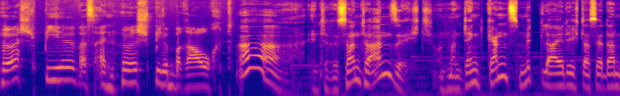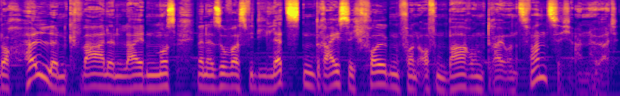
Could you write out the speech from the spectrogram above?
Hörspiel, was ein Hörspiel braucht. Ah, interessante Ansicht. Und man denkt ganz mitleidig, dass er dann doch Höllenqualen leiden muss, wenn er sowas wie die letzten 30 Folgen von Offenbarung 23 anhört.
